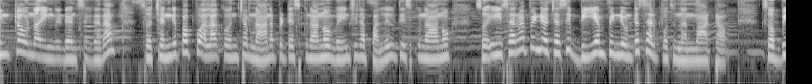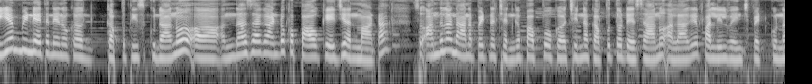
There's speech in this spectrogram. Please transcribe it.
ఇంట్లో ఉన్న ఇంగ్రీడియంట్స్ కదా. సో శనగపప్పు అలా కొంచెం నానబెట్టేసుకున్నాను వేయించిన పల్లీలు తీసుకున్నాను. సో ఈ సర్వపిండి వచ్చేసి బియ్యం పిండి ఉంటే సరిపోతుంది అనమాట సో బియ్యం పిండి అయితే నేను ఒక కప్పు తీసుకున్నాను. అందాజాగా అంటే ఒక పావు కేజీ అనమాట సో అందులో నానబెట్టిన శనగపప్పు ఒక చిన్న కప్పుతో వేసాను అలాగే పల్లీలు వేయించి పెట్టుకున్న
